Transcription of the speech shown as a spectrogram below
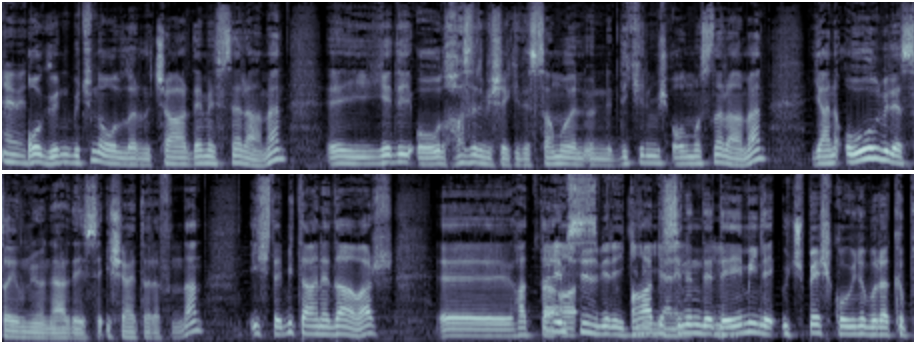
evet. o gün bütün oğullarını çağır demesine rağmen e, yedi oğul hazır bir şekilde Samuel'in önüne dikilmiş olmasına rağmen yani oğul bile sayılmıyor neredeyse İşay tarafından. İşte bir tane daha var e, hatta Önemsiz biri gibi abisinin yani. de deyimiyle 3-5 koyunu bırakıp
